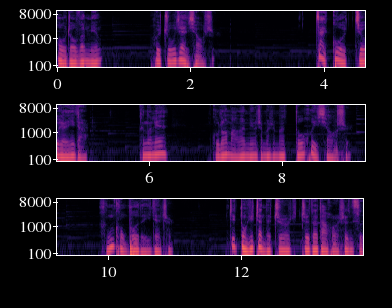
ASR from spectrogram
欧洲文明会逐渐消失，再过久远一点可能连古罗马文明什么什么都会消失，很恐怖的一件事儿这东西真的值值得大伙深思。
